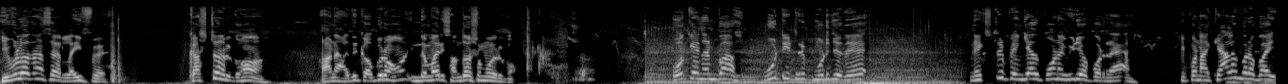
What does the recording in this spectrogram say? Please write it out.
இவ்வளவுதான் சார் லைஃப் கஷ்டம் இருக்கும். ஆனா அதுக்கப்புறம் இந்த மாதிரி சந்தோஷமும் இருக்கும். ஓகே நண்பா ஊட்டி ட்ரிப் முடிஞ்சது. நெக்ஸ்ட் ட்ரிப் எங்கேயாவது போன வீடியோ போடுறேன். இப்போ நான் கிளம்புறேன் பாய்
